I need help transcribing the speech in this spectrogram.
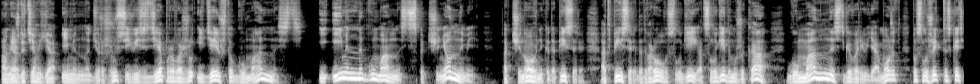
А между тем я именно держусь и везде провожу идею, что гуманность, и именно гуманность с подчиненными, от чиновника до писаря, от писаря до дворового слуги, от слуги до мужика, гуманность, говорю я, может послужить, так сказать,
